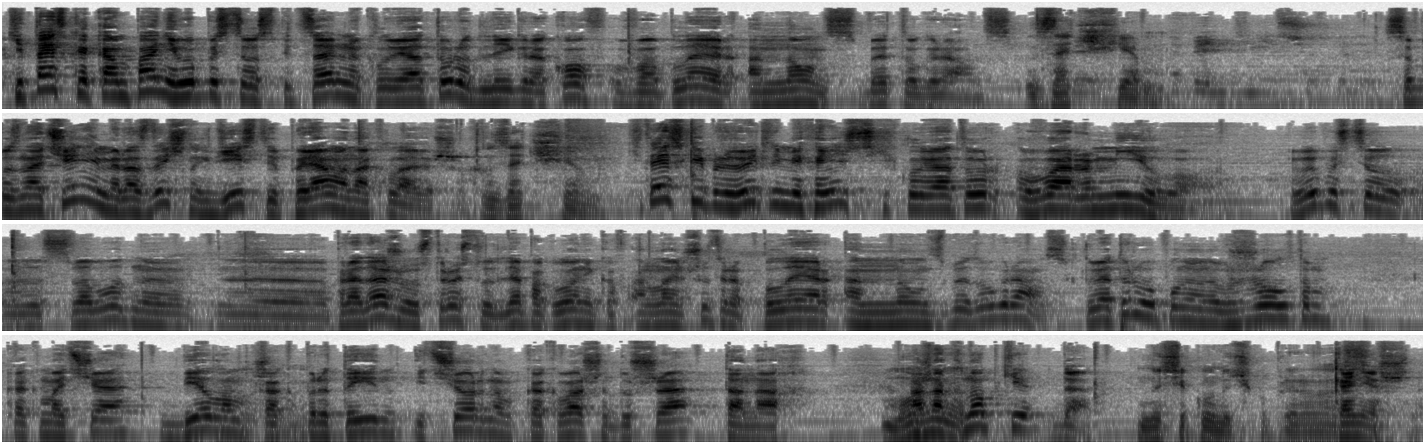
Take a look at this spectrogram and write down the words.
Китайская компания выпустила специальную клавиатуру для игроков в Player Unknowns Battlegrounds Зачем? С обозначениями различных действий прямо на клавишах. Зачем? Китайский производитель механических клавиатур Warmilo выпустил э, свободную э, продажу устройства для поклонников онлайн-шутера Player Unknowns Battlegrounds. Клавиатура выполнена в желтом, как моча, белом, как протеин, и черном, как ваша душа, тонах. Можно? А на кнопке, да, На секундочку прерваться. конечно.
